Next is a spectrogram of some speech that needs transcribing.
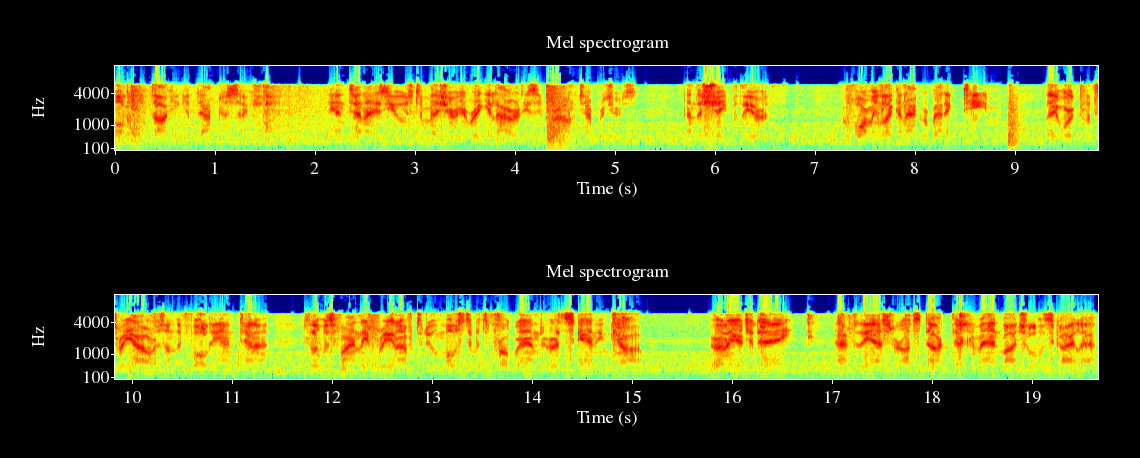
multiple docking adapter section, the antenna is used to measure irregularities in ground temperatures and the shape of the Earth. Performing like an acrobatic team, they worked for three hours on the faulty antenna till it was finally free enough to do most of its programmed Earth scanning job. Earlier today, after the astronauts docked their command module with Skylab,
